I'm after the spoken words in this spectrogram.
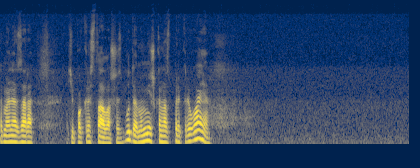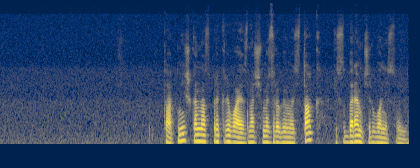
Це мене зараз, типу, кристала щось буде, ну мішка нас прикриває. Так, мішка нас прикриває, значить ми зробимо ось так і зберемо червоні свої.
